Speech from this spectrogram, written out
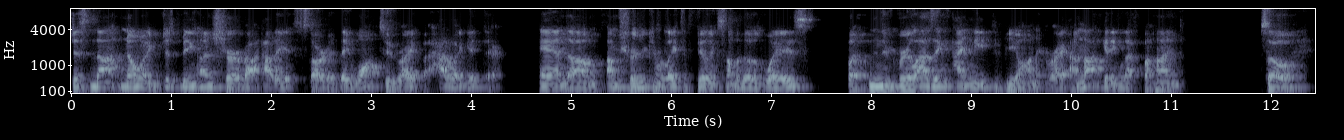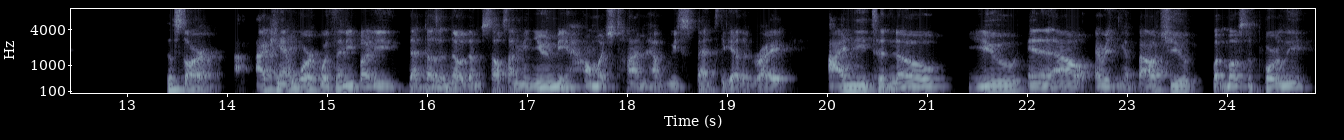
just not knowing, just being unsure about how to get started. They want to, right? But how do I get there? And um, I'm sure you can relate to feeling some of those ways, but realizing I need to be on it, right? I'm not getting left behind. So to start, I can't work with anybody that doesn't know themselves. I mean, you and me, how much time have we spent together, right? I need to know you in and out, everything about you. But most importantly,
